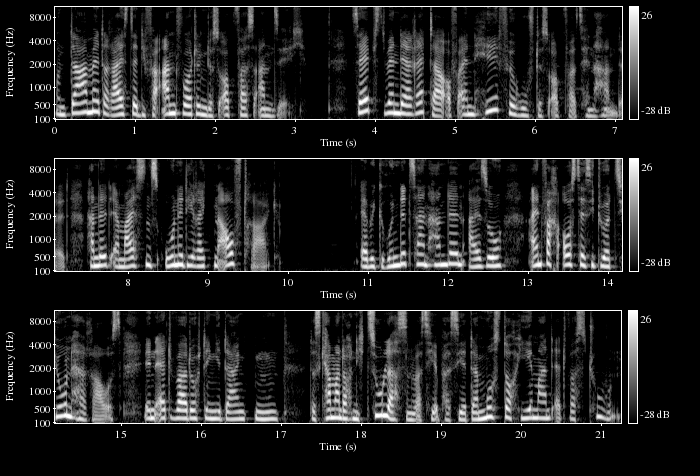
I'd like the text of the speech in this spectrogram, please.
Und damit reißt er die Verantwortung des Opfers an sich. Selbst wenn der Retter auf einen Hilferuf des Opfers hin handelt, handelt er meistens ohne direkten Auftrag. Er begründet sein Handeln also einfach aus der Situation heraus, in etwa durch den Gedanken, das kann man doch nicht zulassen, was hier passiert, da muss doch jemand etwas tun.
